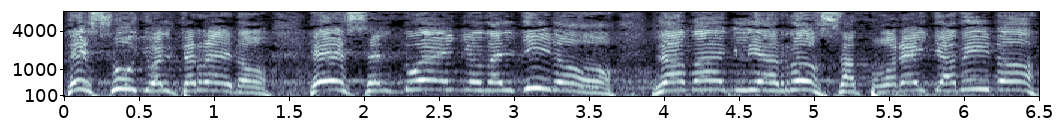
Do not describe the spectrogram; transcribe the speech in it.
Es suyo el terreno. Es el dueño del giro. La maglia rosa por ella vino.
